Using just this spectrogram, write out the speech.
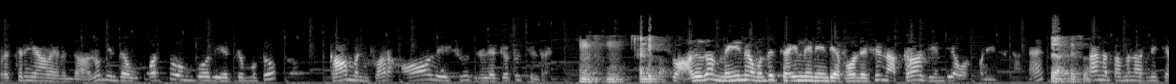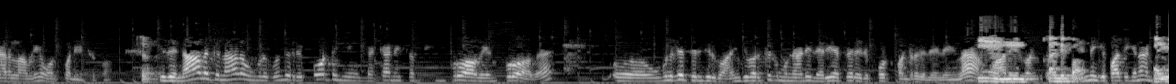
பிரச்சனையாக இருந்தாலும் இந்த பத்து ஒன்பது எட்டு மட்டும் common for all issues related to children so அதுதான் மெயினா வந்து Childline India foundation across India work பண்ணிட்டு இருக்காங்க. நாங்க தமிழ்நாட்டிலயும் கேரளாவிலயும் ஒர்க் பண்ணிட்டு இருக்கோம். இது நாளுக்கு நாள் உங்களுக்கு வந்து ரிப்போர்ட்டிங் மெக்கானிசம் இம்ப்ரூவ் ஆக இம்ப்ரூவ் ஆக உங்களுக்கே தெரிஞ்சிருக்கும் அஞ்சு வருஷத்துக்கு முன்னாடி நிறைய பேர் ரிப்போர்ட் பண்றது இல்லை இல்லைங்களா. இன்னைக்கு பாத்தீங்கன்னா. டெய்லி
